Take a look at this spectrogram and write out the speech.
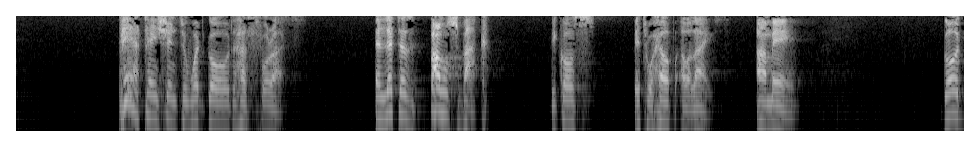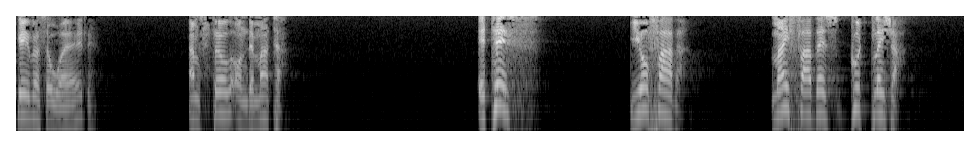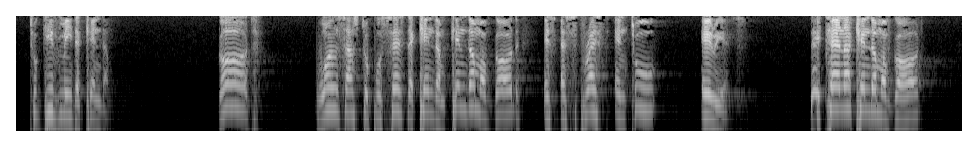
pay attention to what God has for us. And let us bounce back because it will help our lives. Amen. God gave us a word. I'm still on the matter. It is your father, my father's good pleasure to give me the kingdom. God wants us to possess the kingdom. Kingdom of God is expressed in two areas. The eternal kingdom of God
